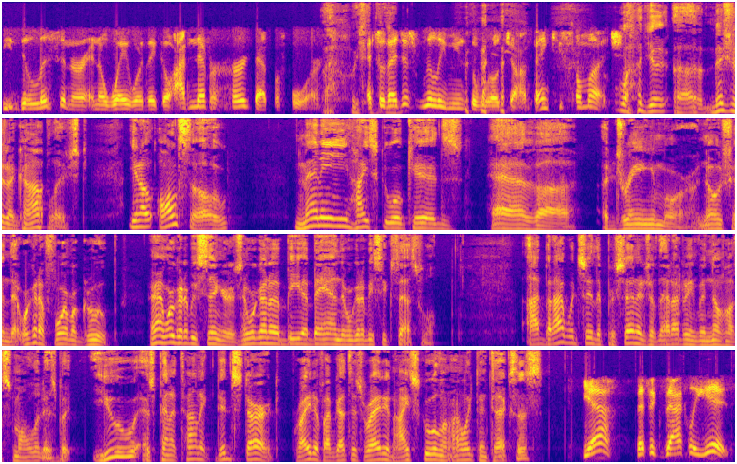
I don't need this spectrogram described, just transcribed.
the, the, listener in a way where they go, I've never heard that before. and so that just really means the world, John. Thank you so much. Well, you, uh, mission accomplished. You know, also, many high school kids have uh, a dream or a notion that we're going to form a group and we're going to be singers and we're going to be a band and we're going to be successful. Uh, but I would say the percentage of that, I don't even know how small it is. But you, as Pentatonix, did start, right? If I've got this right, in high school in Arlington, Texas? Yeah, that's exactly it.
